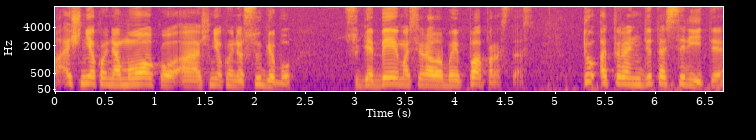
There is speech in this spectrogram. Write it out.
Aš nieko nemoku, aš nieko nesugebu. Sugebėjimas yra labai paprastas. Tu atrandi tą sritį,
